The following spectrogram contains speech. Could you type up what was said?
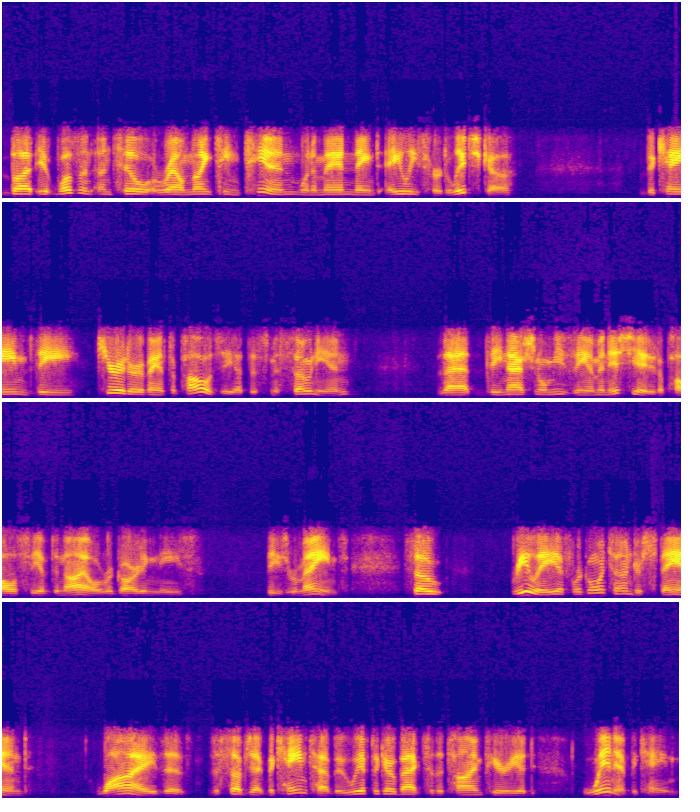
But it wasn't until around 1910 when a man named Ales Hrdlicka became the curator of anthropology at the Smithsonian that the National Museum initiated a policy of denial regarding these these remains. So really if we're going to understand why the the subject became taboo, we have to go back to the time period when it became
